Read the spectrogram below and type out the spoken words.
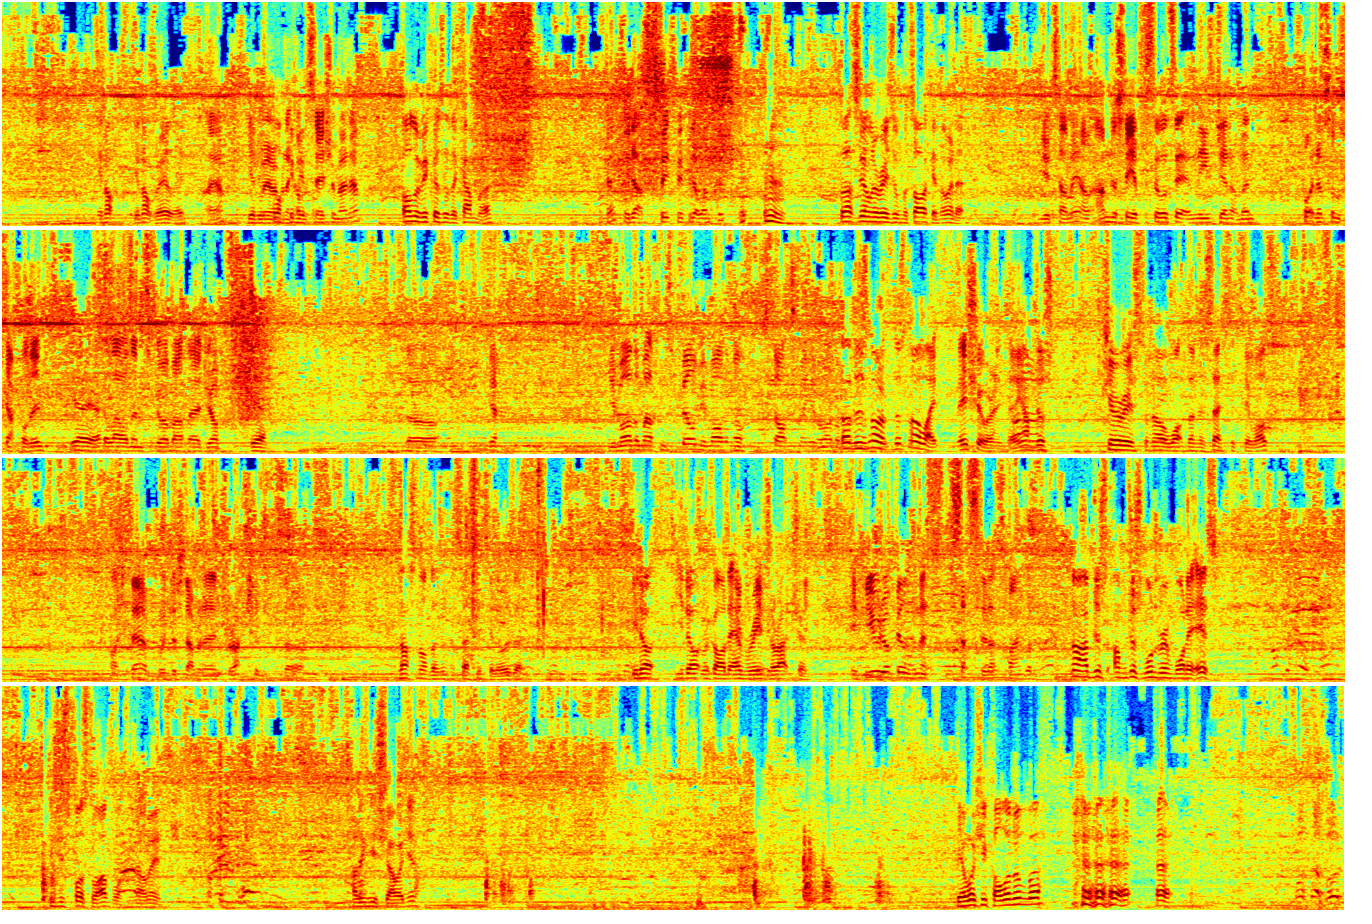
You're not. You're not really. I am. You're we're having a blocking me from- conversation right now. Only because of the camera. Okay. You don't have to speak to me if you don't want to. But that's the only reason we're talking, though, isn't it? You tell me. I'm, I'm just here facilitating these gentlemen, putting up some scaffolding, Yeah, yeah, allowing them to go about their job. yeah. So, yeah. You're more than welcome to film. You're more than welcome to talk to me. You're more than No, there's no, there's no like issue or anything. I'm just curious to know what the necessity was. like I said, we're just having an interaction. So That's not the necessity, though, is it? You don't, you don't record every interaction. if you don't feel there's a necessity, that's fine. But No, I'm just, I'm just wondering what it is. Because you're supposed to have one. You know what I mean? I think he's showing you. Yeah, what's your collar number? What's that, bud?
